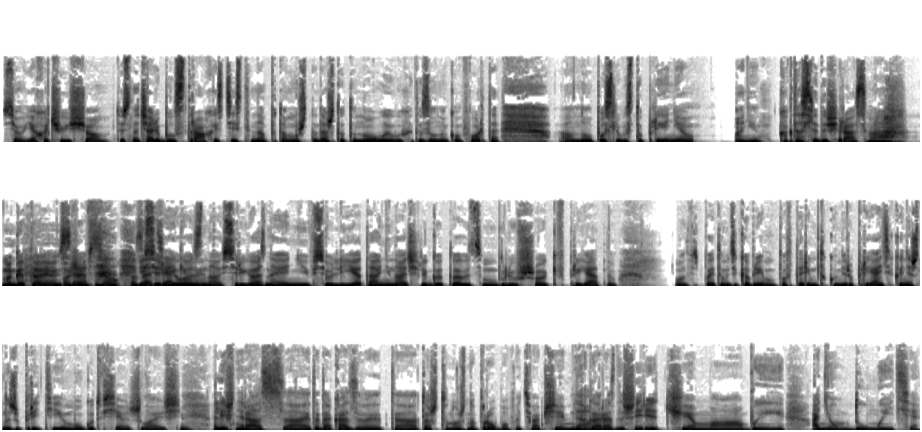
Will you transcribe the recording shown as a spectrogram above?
все, я хочу еще. То есть вначале был страх, естественно, потому что, да, что-то новое, выход из зоны комфорта, а, но после выступления они, когда в следующий раз? Мы готовимся. Уже все? И серьезно, серьезно, и они все лето, они начали готовиться, мы были в шоке, в приятном. Вот, поэтому в декабре мы повторим такое мероприятие. Конечно же, прийти могут все желающие. Лишний раз а, это доказывает а, то, что нужно пробовать вообще. Мир да. гораздо шире, чем а, вы о нем думаете.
